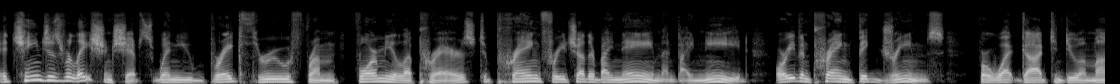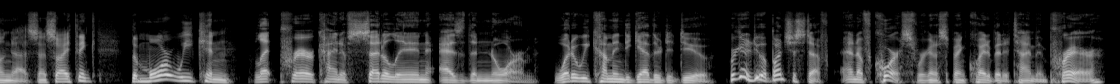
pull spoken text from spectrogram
it changes relationships when you break through from formula prayers to praying for each other by name and by need, or even praying big dreams for what God can do among us. And so I think the more we can let prayer kind of settle in as the norm. What are we coming together to do? We're going to do a bunch of stuff. And of course, we're going to spend quite a bit of time in prayer.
